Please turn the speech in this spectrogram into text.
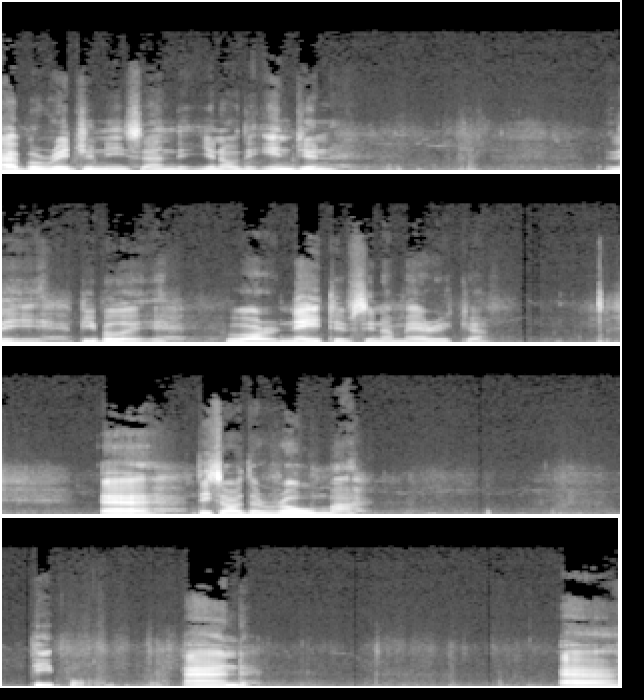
Aborigines and you know the Indian, the people uh, who are natives in America. Uh, these are the Roma people, and uh,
